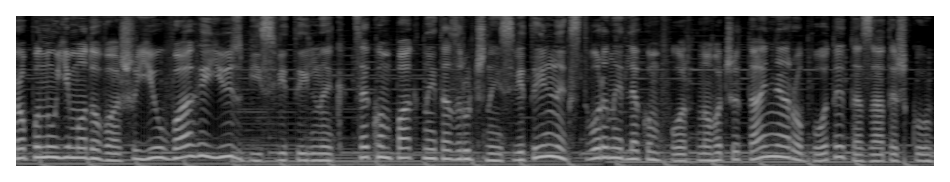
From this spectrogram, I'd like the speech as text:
Пропонуємо до вашої уваги USB-світильник. Це компактний та зручний світильник, створений для комфортного читання, роботи та затишку.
